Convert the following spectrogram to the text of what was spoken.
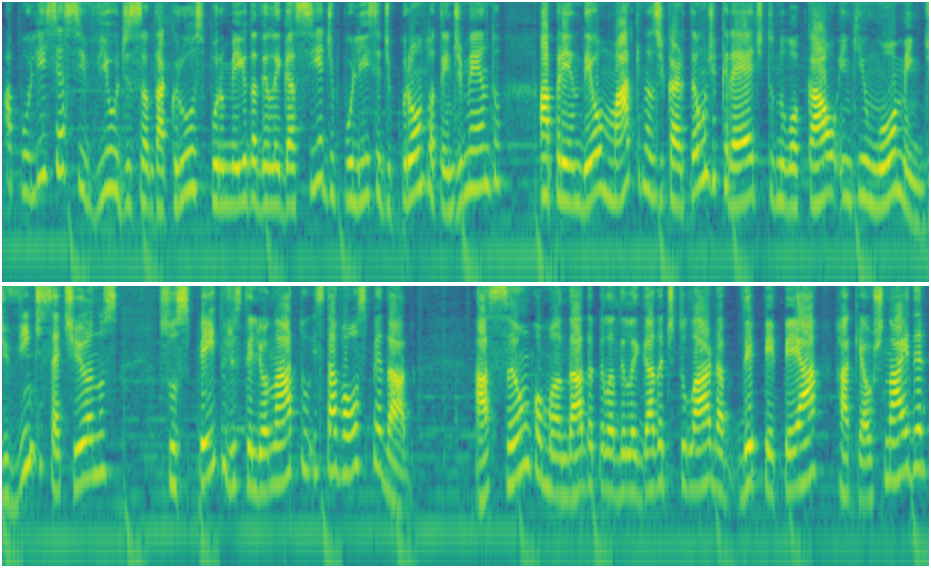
A Polícia Civil de Santa Cruz, por meio da Delegacia de Polícia de Pronto Atendimento, apreendeu máquinas de cartão de crédito no local em que um homem de 27 anos, suspeito de estelionato, estava hospedado. A ação, comandada pela delegada titular da DPPA, Raquel Schneider,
